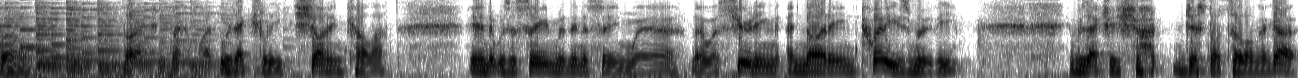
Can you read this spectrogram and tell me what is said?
Well, not actually black and white, it was actually shot in colour. And it was a scene within a scene where they were shooting a 1920s movie. It was actually shot just not so long ago,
